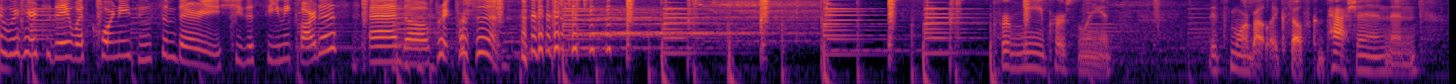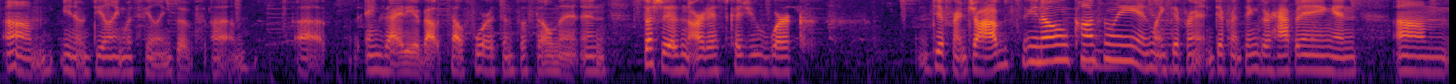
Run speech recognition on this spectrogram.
Hi, we're here today with Courtney Dusenberry. She's a scenic artist and a great person. For me personally, it's it's more about like self-compassion and um, you know dealing with feelings of um, uh, anxiety about self-worth and fulfillment, and especially as an artist because you work different jobs, you know, constantly, and like different different things are happening, and um,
